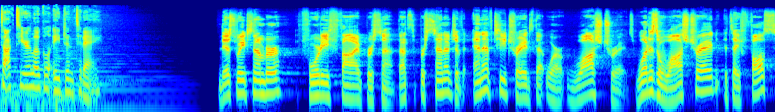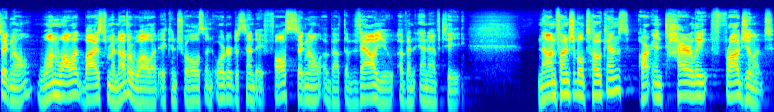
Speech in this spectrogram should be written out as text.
Talk to your local agent today. This week's number 45%. That's the percentage of NFT trades that were wash trades. What is a wash trade? It's a false signal one wallet buys from another wallet it controls in order to send a false signal about the value of an NFT. Non fungible tokens are entirely fraudulent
